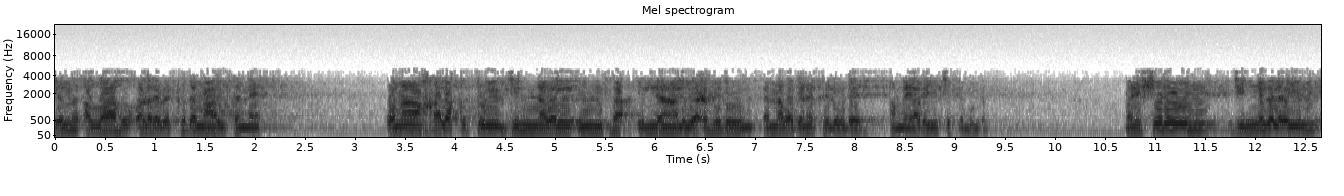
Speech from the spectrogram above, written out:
എന്ന് അള്ളാഹു വളരെ വ്യക്തമായി തന്നെ ജിന്നവൽ ഇൻസ ഇല്ലാലി അഴുതും എന്ന വചനത്തിലൂടെ നമ്മെ അറിയിച്ചിട്ടുമുണ്ട്. മനുഷ്യരെയും ജിന്നുകളെയും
